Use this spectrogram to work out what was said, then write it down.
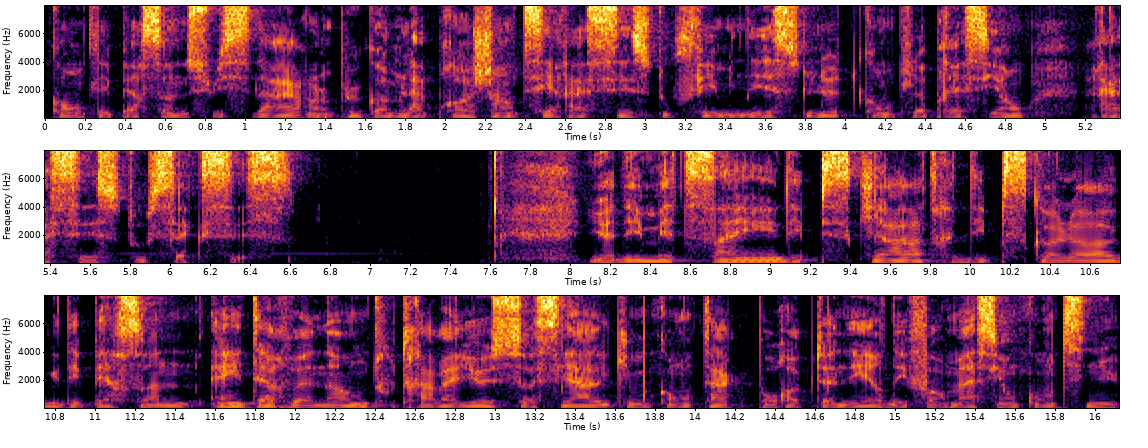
contre les personnes suicidaires, un peu comme l'approche antiraciste ou féministe lutte contre l'oppression raciste ou sexiste. Il y a des médecins, des psychiatres, des psychologues, des personnes intervenantes ou travailleuses sociales qui me contactent pour obtenir des formations continues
